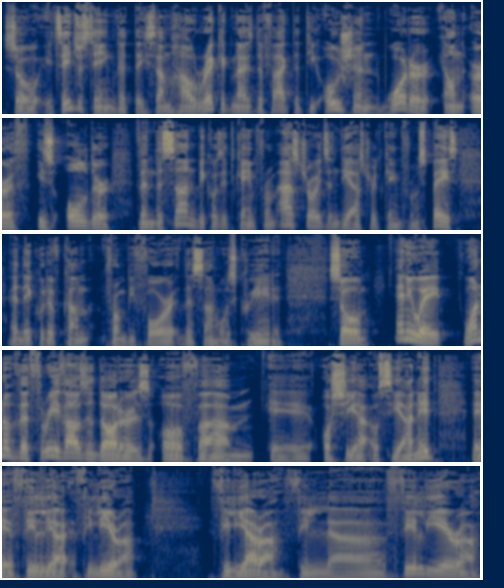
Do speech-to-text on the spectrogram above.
So it's interesting that they somehow recognize the fact that the ocean water on Earth is older than the sun because it came from asteroids and the asteroid came from space and they could have come from before the sun was created. So Anyway, one of the 3,000 daughters of um, uh, Oceanid, uh, Philia, Philira, Philiara, Phil, uh, Philiera,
